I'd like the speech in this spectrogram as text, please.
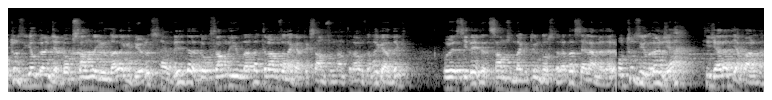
30 yıl önce 90'lı yıllara gidiyoruz. Evet. Biz de 90'lı yıllarda Trabzon'a geldik. Samsun'dan Trabzon'a geldik. Bu vesileyle Samsun'daki tüm dostlara da selam ederim. 30 yıl önce ticaret yapardın.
